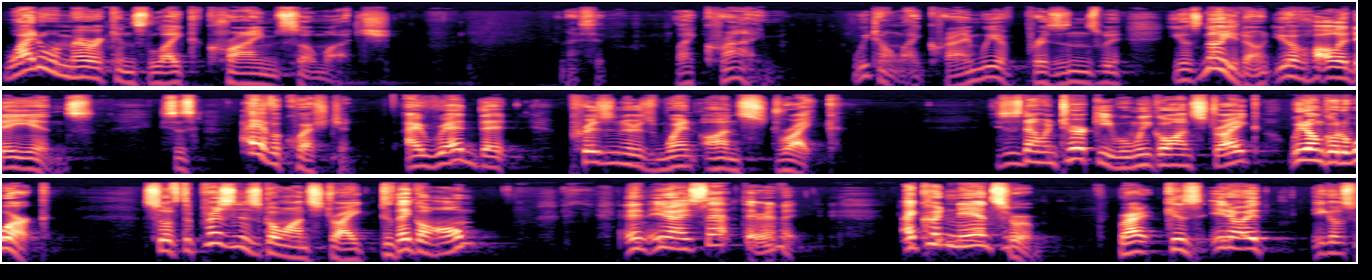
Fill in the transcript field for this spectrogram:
Why do Americans like crime so much? And I said, Like crime? We don't like crime. We have prisons. We... He goes, No, you don't. You have holiday inns. He says, I have a question. I read that prisoners went on strike. He says, Now in Turkey, when we go on strike, we don't go to work. So if the prisoners go on strike, do they go home? And you know, I sat there and I, I couldn't answer him Right? because you know it. He goes,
